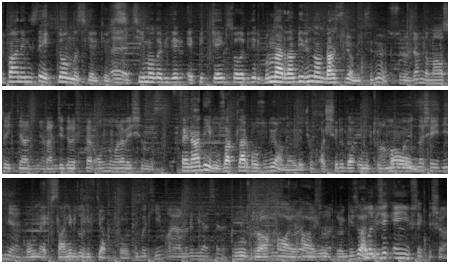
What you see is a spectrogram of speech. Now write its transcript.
kütüphanenizde ekli olması gerekiyor. Evet. Steam olabilir, Epic Games olabilir. Bunlardan birini ben sürüyorum lütfü değil mi? Süreceğim de mouse'a ihtiyacın yok. Bence grafikler 10 numara 5 yıldız. Fena değil. Uzaklar bozuluyor ama öyle çok aşırı da unutulmaz. Ama oyunda şey değil yani. Oğlum efsane bir Dur. drift yaptık orada. Bir bakayım ayarlara bir gelsene. Ultra, Ultra, hay ultra. ultra. Güzel. Olabilecek en yüksekte şu an.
